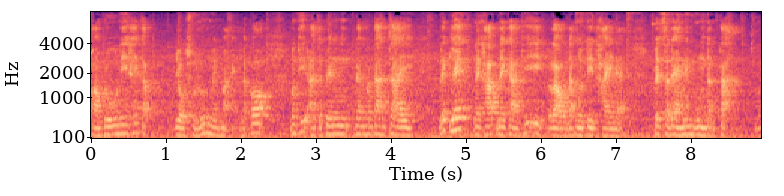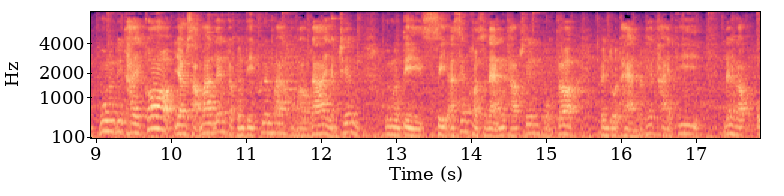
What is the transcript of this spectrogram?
ความรู้นี้ให้กับเยาวชนรุ่นใหม่ๆ แล้วก็บางทีอาจจะเป็นแรงบันดาลใจเล็กๆนะครับในการที่เรานำดนตรีไทยเนี่ยไปแสดงในมุมต่างๆวงดนตรีไทยก็ยังสามารถเล่นกับดนตรีเพื่อนบ้านของเราได้ อย่างเช่นวงดนตรี C ASEAN Consonant ครับซึ่งผมก็เป็นตัวแทนประเทศไทยที่ได้รับโอ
